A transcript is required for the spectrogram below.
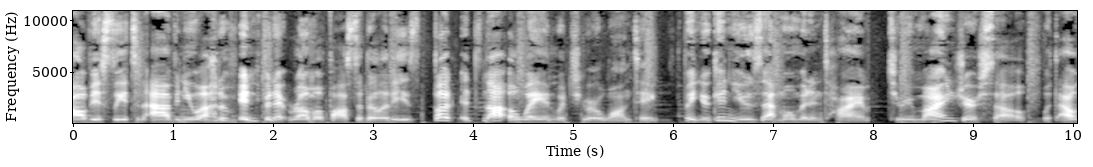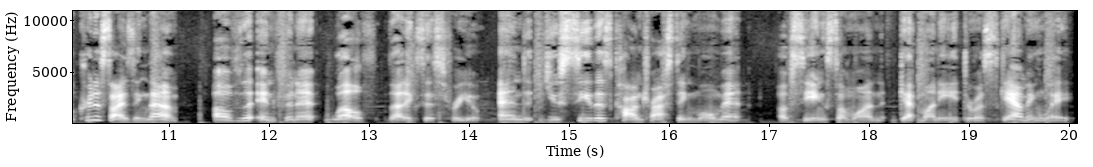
Obviously, it's an avenue out of infinite realm of possibilities, but it's not a way in which you are wanting. But you can use that moment in time to remind yourself, without criticizing them, of the infinite wealth that exists for you. And you see this contrasting moment of seeing someone get money through a scamming way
